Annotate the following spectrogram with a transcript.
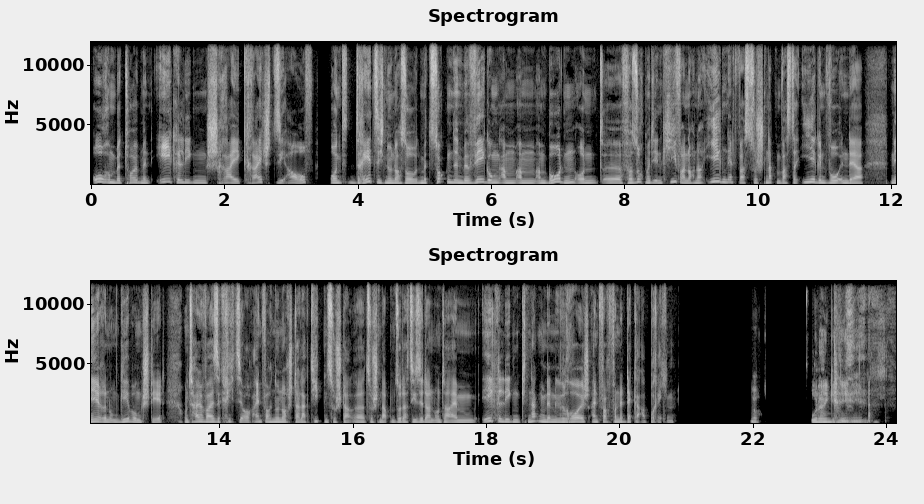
ohrenbetäubenden, ekeligen Schrei kreischt sie auf und dreht sich nur noch so mit zuckenden Bewegungen am, am, am Boden und äh, versucht mit ihren Kiefern noch nach irgendetwas zu schnappen, was da irgendwo in der näheren Umgebung steht. Und teilweise kriegt sie auch einfach nur noch Stalaktiten zu, äh, zu schnappen, sodass diese dann unter einem ekeligen, knackenden Geräusch einfach von der Decke abbrechen. Ja. Unangenehm.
